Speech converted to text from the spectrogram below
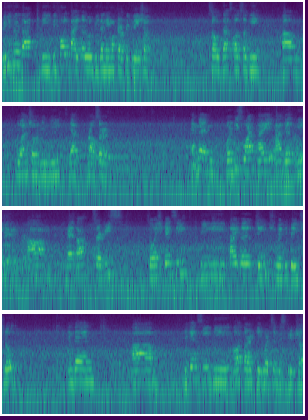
when you do that, the default title will be the name of your application. So that's also the um, the one shown in the left browser. And then for this one, I added the um, meta service. So as you can see, the title changed when the page load. And then um, you can see the author keywords and description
